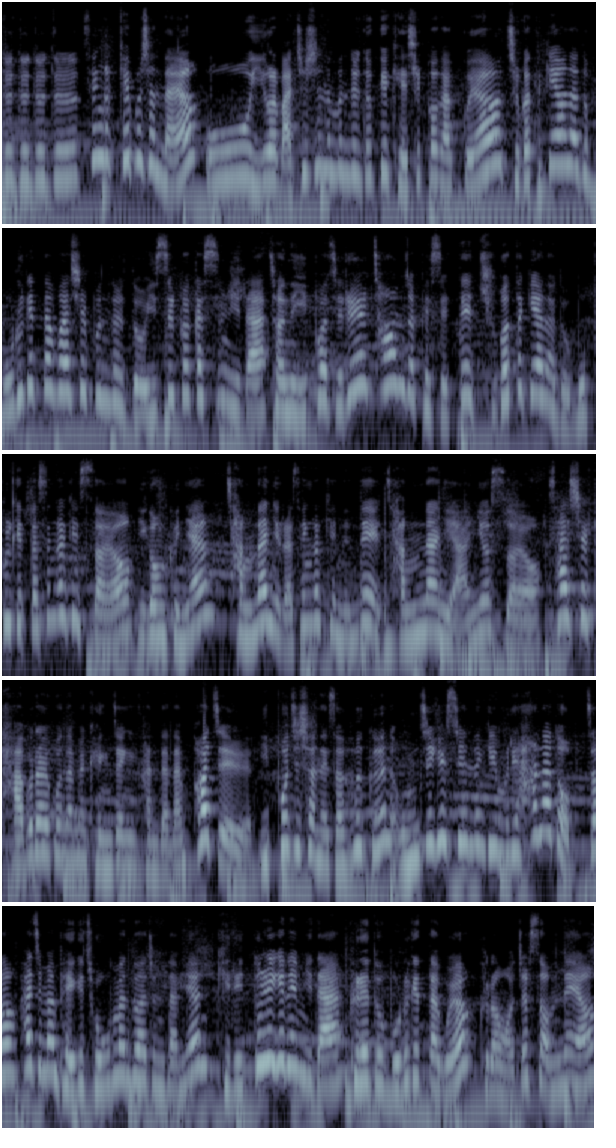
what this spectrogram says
두두두두두 생각해 보셨나요? 오 이걸 맞추시는 분들도 꽤 계실 것 같고요. 죽었다 깨어나도 모르겠다고 하실 분들도 있을 것 같습니다. 저는 이 퍼즐을 처음 접했을 때 죽었다 깨어나도 못 풀겠다 생각했어요. 이건 그냥 장난이라 생각했는데 장난이 아니었어요. 사실 답을 알고 나면 굉장히 간단한 퍼즐. 이 포지션에서 흑은 움직일 수 있는 기물이 하나도 없죠. 하지만 백이 조금만 도와준다면 길이 뚫리게 됩니다. 그래도 모르겠다고요? 그럼 어쩔 수 없네요.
